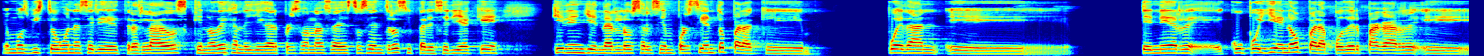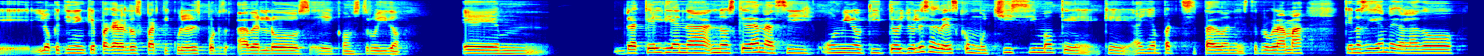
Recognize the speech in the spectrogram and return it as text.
hemos visto una serie de traslados que no dejan de llegar personas a estos centros y parecería que quieren llenarlos al 100% para que puedan eh, tener eh, cupo lleno para poder pagar eh, lo que tienen que pagar a los particulares por haberlos eh, construido. Em, Raquel, Diana, nos quedan así un minutito. Yo les agradezco muchísimo que, que, hayan participado en este programa, que nos hayan regalado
